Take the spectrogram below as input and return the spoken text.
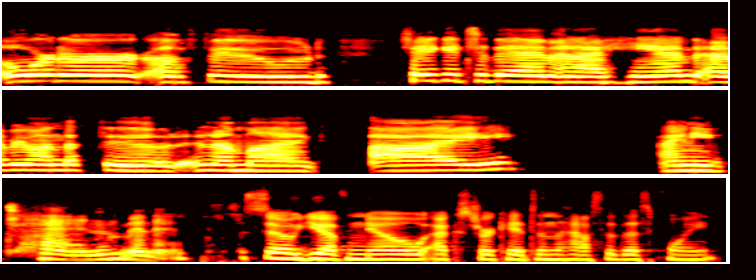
order of food take it to them and i hand everyone the food and i'm like i i need 10 minutes So you have no extra kids in the house at this point.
